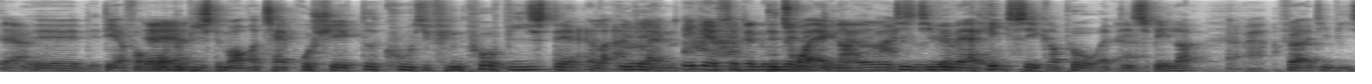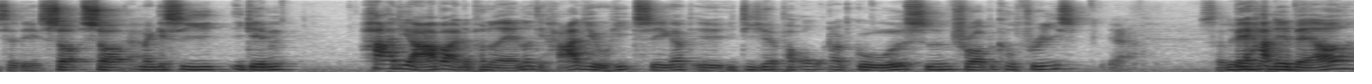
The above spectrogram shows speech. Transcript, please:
Ja. øh, derfor Ja, ja. overbeviste dem om at tage projektet, kunne de finde på at vise det, eller et eller andet. Ikke efter den Det tror jeg ikke, de nej. De, de vil være helt sikre på, at det spiller, Ja. før de viser det. Så, så man kan sige igen, har de arbejdet på noget andet? Det har de jo helt sikkert øh, i de her par år, der er gået siden Tropical Freeze. Ja. Så det, Hvad har det været?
